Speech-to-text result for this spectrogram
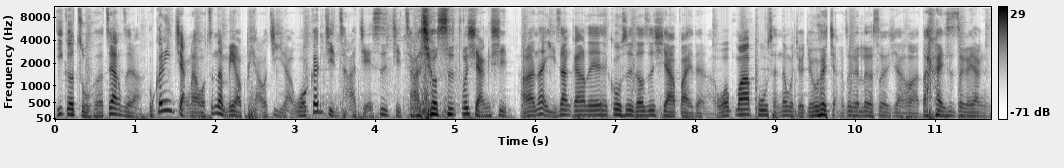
一个组合这样子啦。我跟你讲了，我真的没有嫖妓啦，我跟警察解释，警察就是不相信。好了，那以上刚刚这些故事都是瞎掰的啦，我妈铺陈那么久就会讲这个乐色笑话，大概是这个样子。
